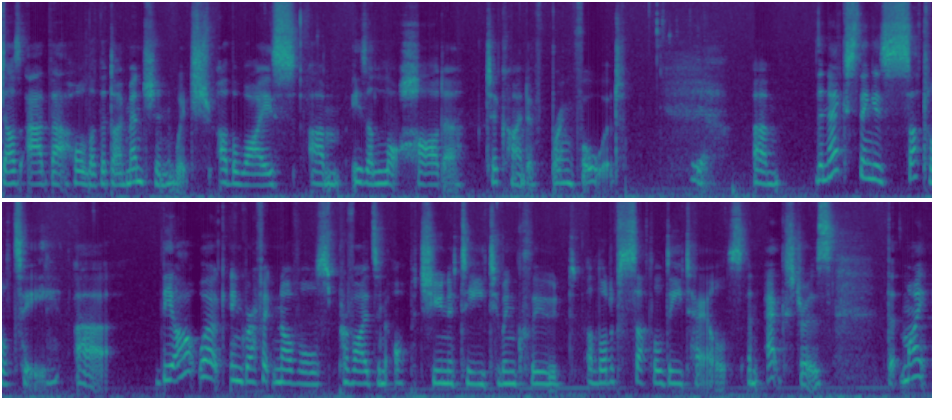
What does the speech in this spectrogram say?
does add that whole other dimension, which otherwise um, is a lot harder to kind of bring forward. Yeah. The next thing is subtlety. Uh, the artwork in graphic novels provides an opportunity to include a lot of subtle details and extras that might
